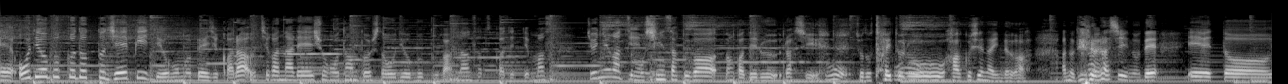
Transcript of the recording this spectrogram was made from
えー、audiobook.jp というホームページから、うちがナレーションを担当したオーディオブックが何冊か出てます。12月も新作がなんか出るらしい。ちょっとタイトルを把握してないんだが、あの、出るらしいので、えっと、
